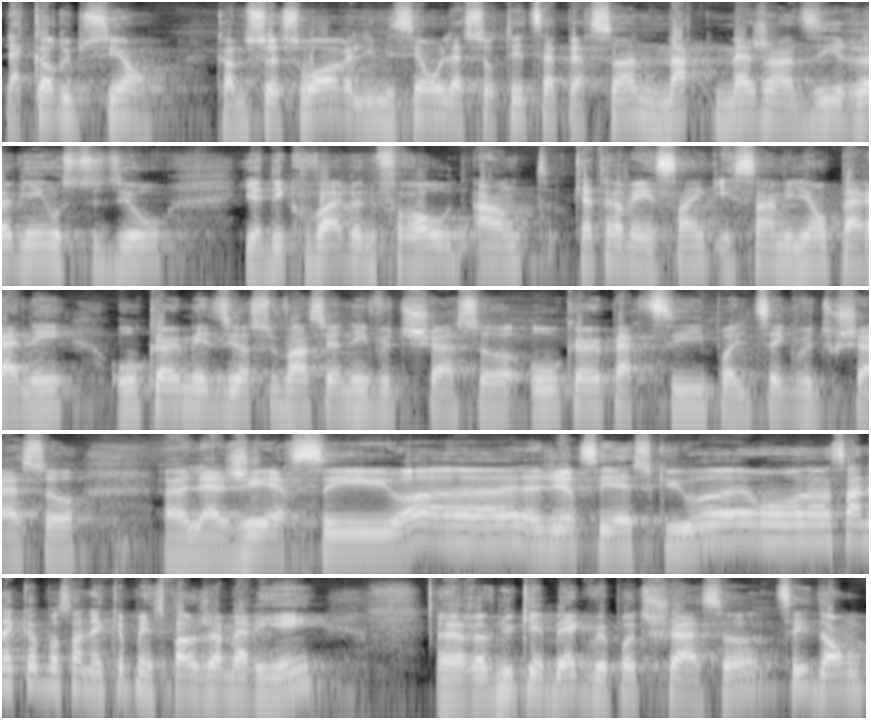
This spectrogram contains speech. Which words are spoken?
la corruption. Comme ce soir à l'émission La sûreté de sa personne, Marc Magendie revient au studio. Il a découvert une fraude entre 85 et 100 millions par année. Aucun média subventionné veut toucher à ça. Aucun parti politique veut toucher à ça. Euh, la GRC, ah, la GRCSQ, ouais, on s'en occupe, on s'en occupe, mais il se passe jamais rien. Euh, Revenu Québec veut pas toucher à ça. Donc,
